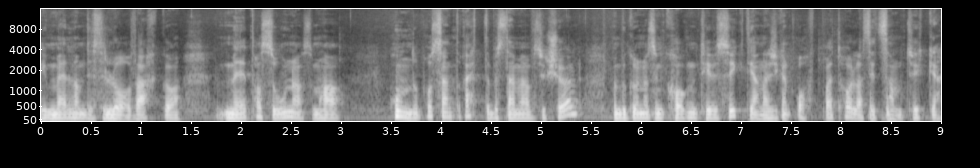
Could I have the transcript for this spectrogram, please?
i mellom disse lovverkene med personer som har 100 rett til å bestemme over seg sjøl, men pga. sin kognitive svikt gjerne ikke kan opprettholde sitt samtykke.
